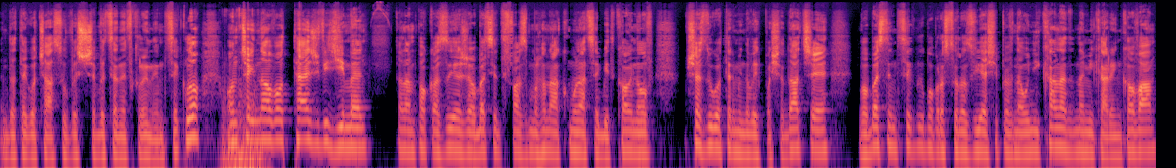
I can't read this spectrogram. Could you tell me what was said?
do tego czasu wyższe wyceny w kolejnym cyklu. On-chainowo też widzimy, to nam pokazuje, że obecnie trwa wzmożona akumulacja bitcoinów przez długoterminowych posiadaczy. W obecnym cyklu po prostu rozwija się pewna unikalna dynamika rynkowa,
